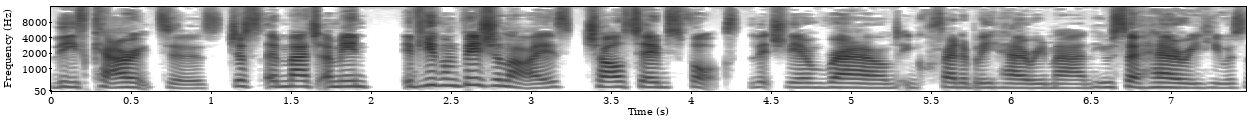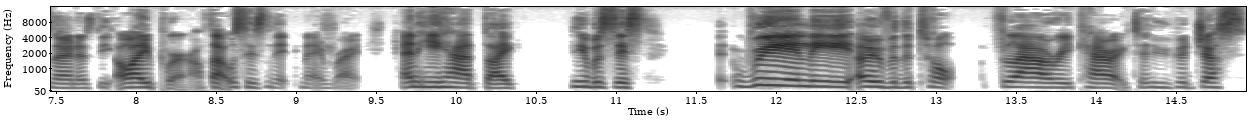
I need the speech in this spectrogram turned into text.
these characters. Just imagine. I mean, if you can visualize Charles James Fox, literally a round, incredibly hairy man. He was so hairy, he was known as the eyebrow. That was his nickname, right? And he had like, he was this really over the top, flowery character who could just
